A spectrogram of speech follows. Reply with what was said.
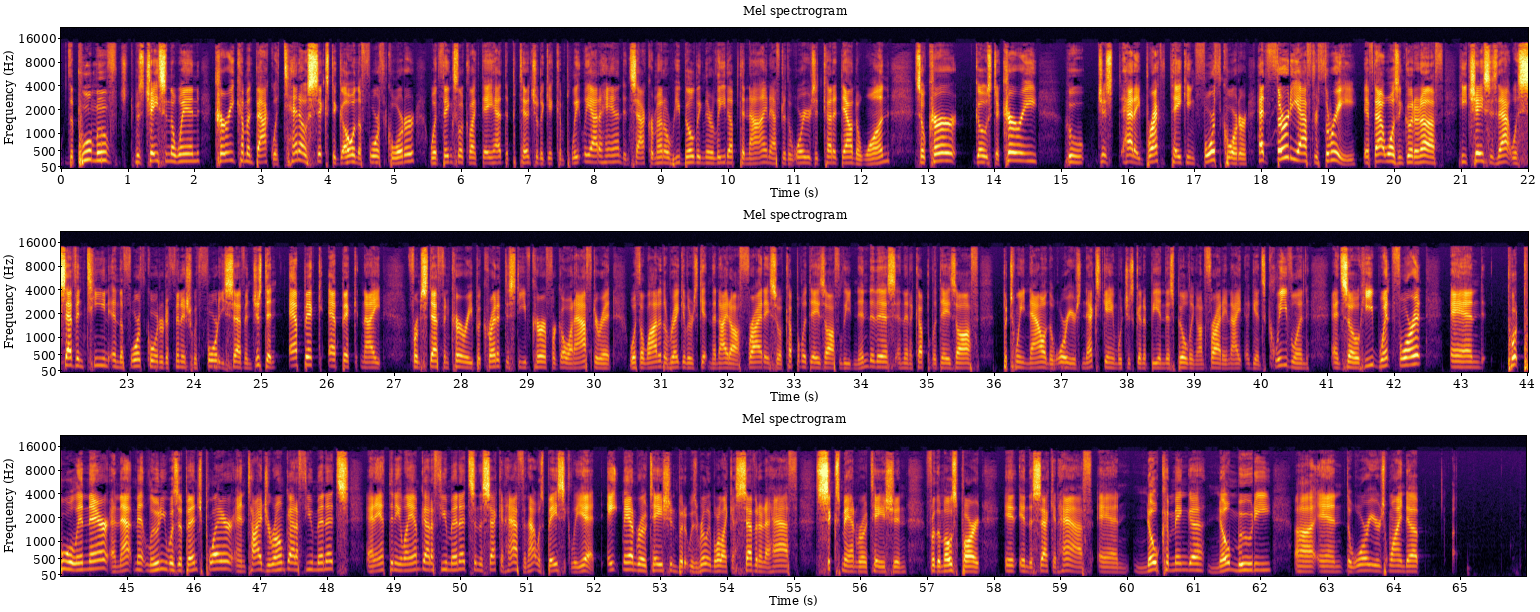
the Poole move was chasing the win. Curry coming back with 10:06 to go in the fourth quarter when things looked like they had the potential to get completely out of hand, and Sacramento rebuilding their lead up to nine after the Warriors had cut it down to one. So Kerr goes to Curry, who just had a breathtaking fourth quarter, had 30 after three. If that wasn't good enough, he chases that with 17 in the fourth quarter to finish with 47. Just an epic, epic night from Stephen Curry, but credit to Steve Kerr for going after it with a lot of the regulars getting the night off Friday. So a couple of days off leading into this, and then a couple of days off between now and the Warriors' next game, which is going to be in this building on Friday night against Cleveland. And so he went for it, and put Poole in there, and that meant Looney was a bench player, and Ty Jerome got a few minutes, and Anthony Lamb got a few minutes in the second half, and that was basically it. Eight man rotation, but it was really more like a seven and a half, six man rotation for the most part in, in the second half, and no Kuminga, no Moody, uh, and the Warriors wind up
